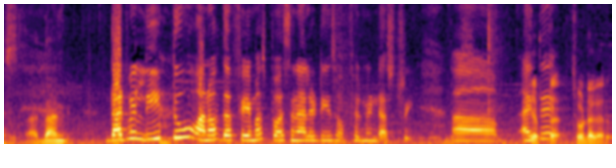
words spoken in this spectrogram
yes దాని that will lead to one of the famous personalities of film industry అయితే చోటా గారు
